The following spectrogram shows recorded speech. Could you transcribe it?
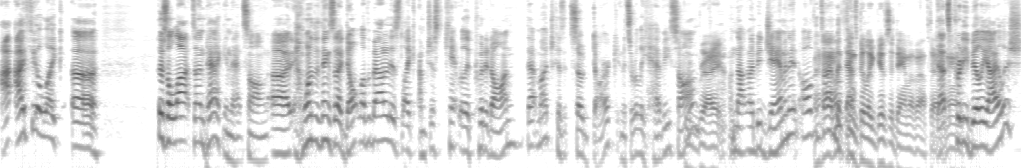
I I feel like uh, there's a lot to unpack in that song. Uh, one of the things that I don't love about it is like I'm just can't really put it on that much because it's so dark and it's a really heavy song. Right. I'm not gonna be jamming it all the And I time, don't but think Billie gives a damn about that. that's man. pretty Billie Eilish.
